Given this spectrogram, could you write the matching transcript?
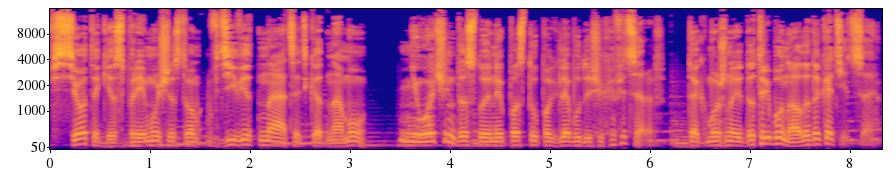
Все-таки с преимуществом в 19 к 1 не очень достойный поступок для будущих офицеров. Так можно и до трибунала докатиться.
